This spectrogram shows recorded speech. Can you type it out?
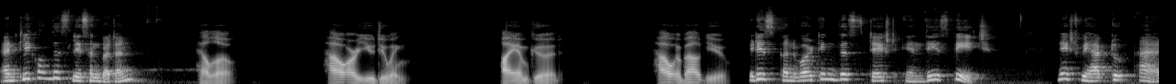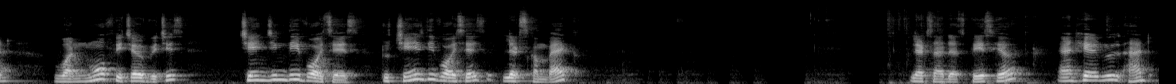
and click on this listen button. Hello. How are you doing? I am good. How about you? It is converting this text in the speech. Next we have to add one more feature which is changing the voices. To change the voices, let's come back. Let's add a space here and here we will add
